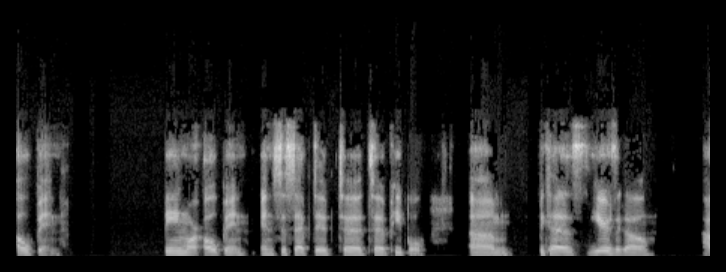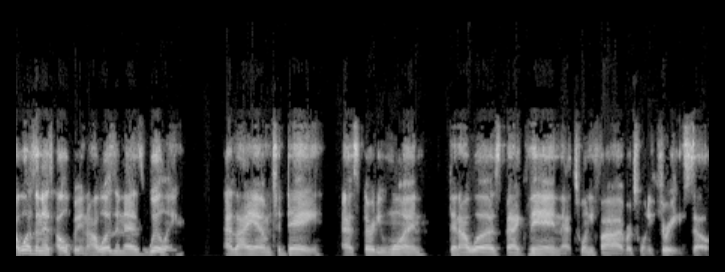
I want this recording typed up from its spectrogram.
open, being more open and susceptible to to people. Um, because years ago, I wasn't as open, I wasn't as willing as I am today as 31 than I was back then at 25 or 23. So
